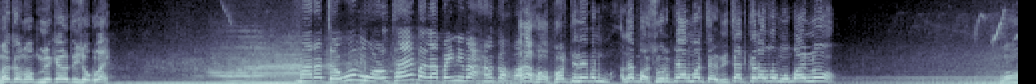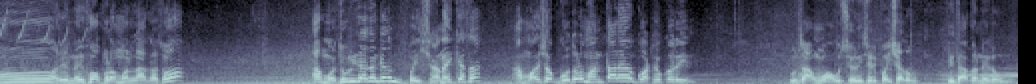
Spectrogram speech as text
મેં ઘરમાં મેં કહ્યું હતી છોકલાય મારે જવું મોડું થાય બલાભાઈની વાહણ કહો અરે હોફરતી નહીં પણ અરે બસો રૂપિયા મારે રિચાર્જ કરાવજો મોબાઈલનો. હા અરે નહીં હોફળા મને લાગે છો આ મજૂરી જાય કે પૈસા નહીં કે આ મારે શું ગોદડો મનતાડે ગોઠવ કરીને. તું જા હું આવું શેરી શેરી પૈસા તો લીધા કર નહીં રહું હું.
